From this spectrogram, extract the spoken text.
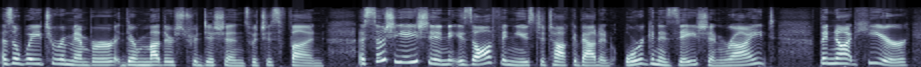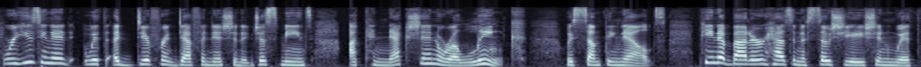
as a way to remember their mother's traditions, which is fun. Association is often used to talk about an organization, right? But not here. We're using it with a different definition. It just means a connection or a link with something else. Peanut butter has an association with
